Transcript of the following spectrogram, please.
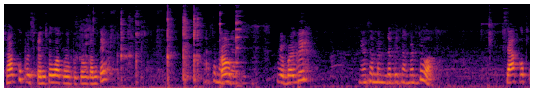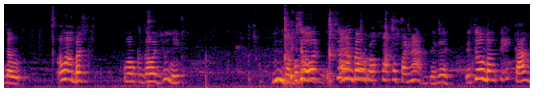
Sako pas kantuwak ng pagkang kante. Asa Oh, man nabali. Nga sa man dapit ng kanto ah. Sakop ng... Ah, bas kuwang kagawad yun eh. Hmm, dako Isuod, pa. isuod Alam ba? ko, rock sa ko pa na. Lagi. Ito ang bang tiikang.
